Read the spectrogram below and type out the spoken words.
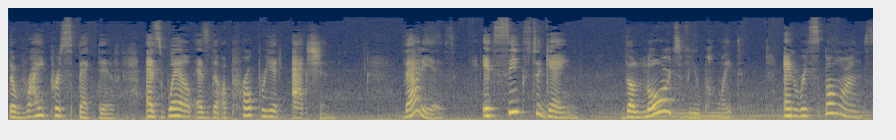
the right perspective as well as the appropriate action. That is, it seeks to gain the Lord's viewpoint and responds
